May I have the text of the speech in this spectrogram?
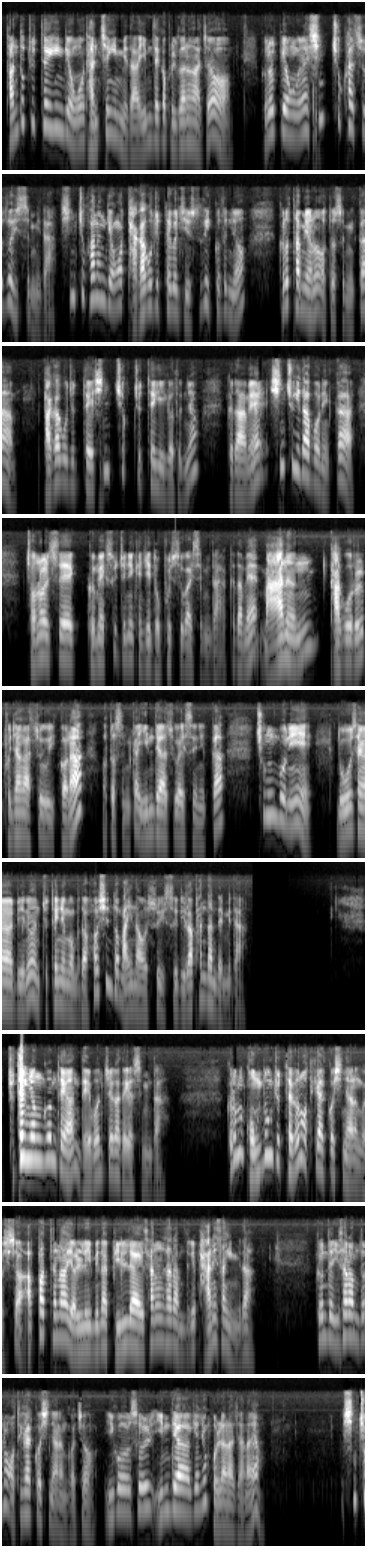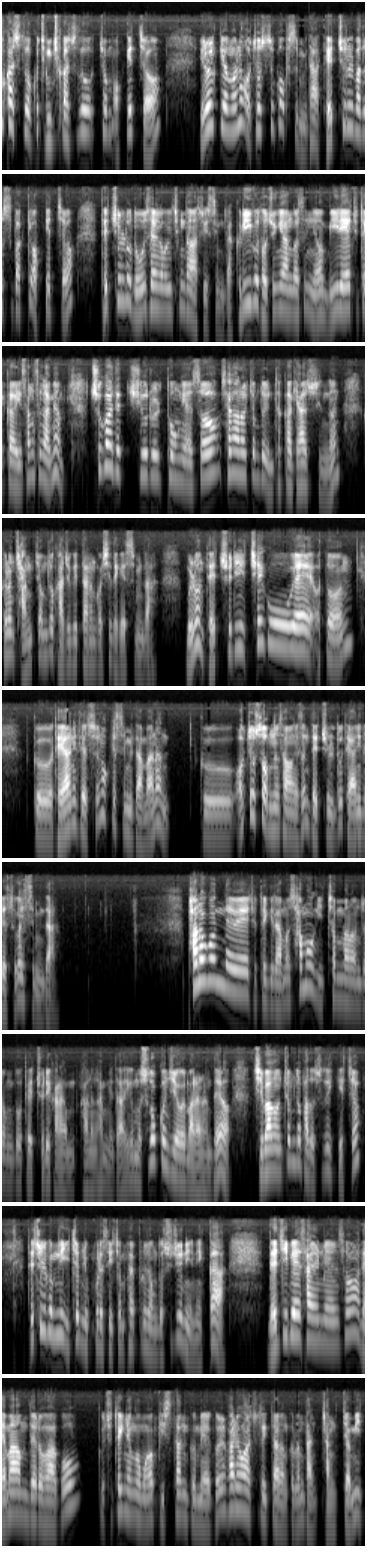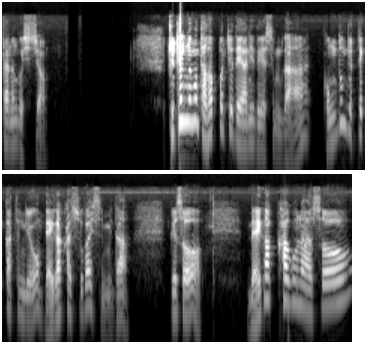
단독주택인 경우 단층입니다. 임대가 불가능하죠. 그럴 경우에 신축할 수도 있습니다. 신축하는 경우 다가구 주택을 지을 수도 있거든요. 그렇다면 어떻습니까? 다가구 주택 신축 주택이거든요. 그 다음에 신축이다 보니까 전월세 금액 수준이 굉장히 높을 수가 있습니다. 그 다음에 많은 가구를 분양할 수 있거나 어떻습니까? 임대할 수가 있으니까 충분히 노후생활비는 주택연금보다 훨씬 더 많이 나올 수 있으리라 판단됩니다. 주택연금 대안 네 번째가 되겠습니다. 그러면 공동주택은 어떻게 할 것이냐는 것이죠. 아파트나 연립이나 빌라에 사는 사람들이 반 이상입니다. 그런데 이 사람들은 어떻게 할 것이냐는 거죠. 이것을 임대하기엔 좀 곤란하잖아요. 신축할 수도 없고 증축할 수도 좀 없겠죠. 이럴 경우는 어쩔 수가 없습니다. 대출을 받을 수밖에 없겠죠. 대출로 노후생활비 충당할 수 있습니다. 그리고 더 중요한 것은요. 미래에 주택 가격이 상승하면 추가 대출을 통해서 생활을 좀 더 윤택하게 할 수 있는 그런 장점도 가지고 있다는 것이 되겠습니다. 물론 대출이 최고의 어떤 그 대안이 될 수는 없겠습니다만은 그 어쩔 수 없는 상황에서는 대출도 대안이 될 수가 있습니다. 8억 원 내외의 주택이라면 3억 2천만 원 정도 대출이 가능, 합니다 이건 뭐 수도권 지역을 말하는데요. 지방은 좀 더 받을 수도 있겠죠. 대출 금리 2.6%에서 2.8% 정도 수준이니까 내 집에 살면서 내 마음대로 하고 그 주택연금하고 비슷한 금액을 활용할 수도 있다는 그런 단, 장점이 있다는 것이죠. 주택연금 다섯 번째 대안이 되겠습니다. 공동주택 같은 경우 매각할 수가 있습니다. 그래서 매각하고 나서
